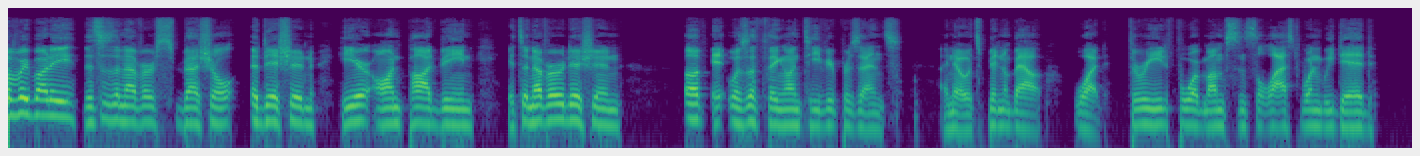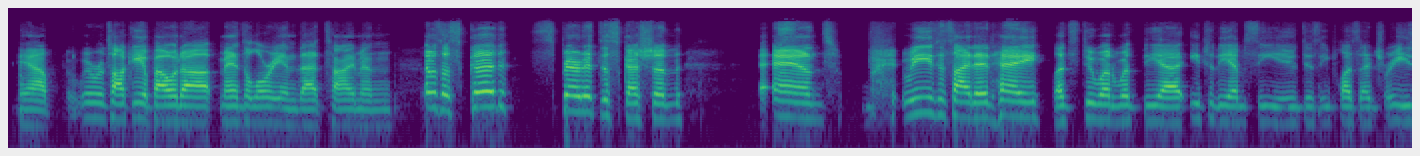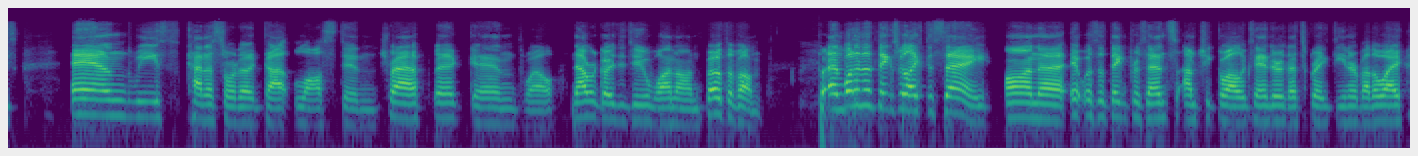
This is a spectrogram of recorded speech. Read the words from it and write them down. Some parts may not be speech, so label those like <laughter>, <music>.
Everybody. This is another special edition here on Podbean. It's another edition of It Was a Thing on TV Presents. I know it's been about, what, three four months since the last one we did. Yeah, we were talking about uh, Mandalorian that time, and it was a good, spirited discussion. And we decided, hey, let's do one with the uh, each of the MCU Disney Plus entries. And we kind of sort of got lost in traffic, and well, now we're going to do one on both of them. And one of the things we like to say on uh, It Was a Thing Presents, I'm Chico Alexander. That's Greg Diener, by the way.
